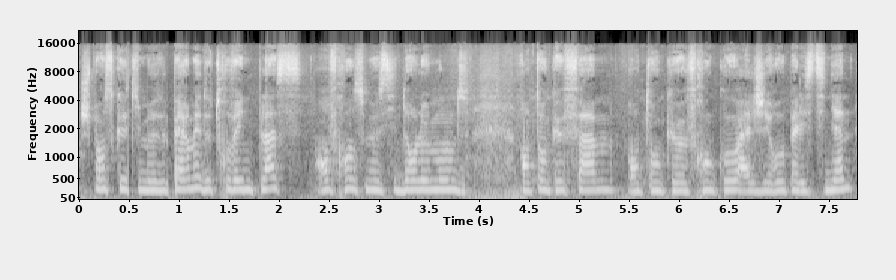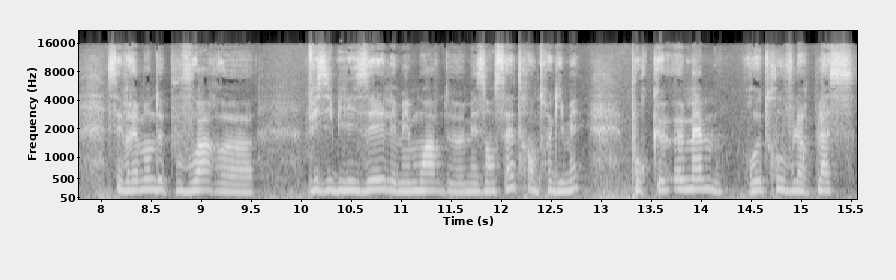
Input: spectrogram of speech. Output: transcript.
Je pense que ce qui me permet de trouver une place en France, mais aussi dans le monde, en tant que femme, en tant que franco-algéro-palestinienne, c'est vraiment de pouvoir euh, visibiliser les mémoires de mes ancêtres, entre guillemets, pour que eux-mêmes retrouvent leur place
